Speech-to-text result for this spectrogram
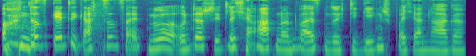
Und das geht die ganze Zeit nur unterschiedliche Arten und Weisen durch die Gegensprechanlage.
